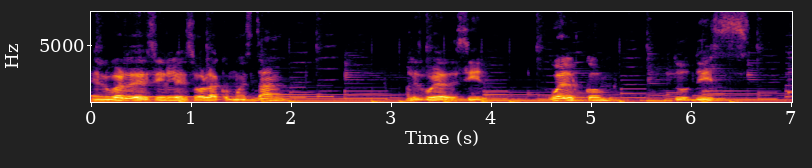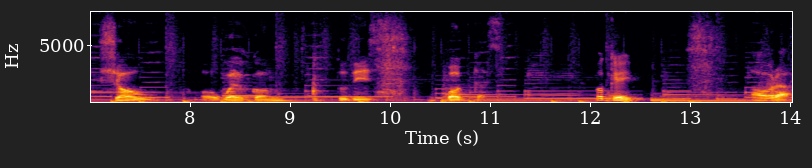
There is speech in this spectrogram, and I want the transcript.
en lugar de decirles hola, ¿cómo están? Les voy a decir welcome to this show o welcome to this podcast. Ok. Ahora,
